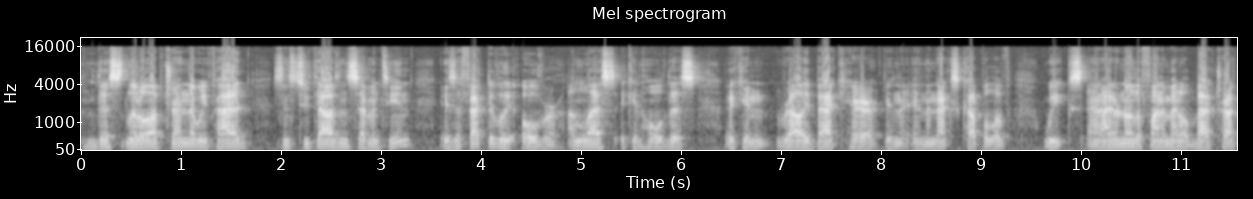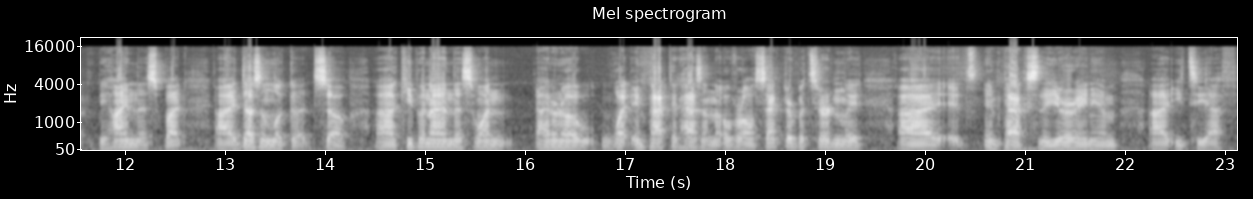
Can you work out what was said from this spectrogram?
this little uptrend that we've had since 2017 is effectively over unless it can hold this it can rally back here in the, in the next couple of weeks and I don't know the fundamental backtrack behind this but uh, it doesn't look good so uh, keep an eye on this one I don't know what impact it has on the overall sector but certainly uh, it impacts the uranium uh, ETF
